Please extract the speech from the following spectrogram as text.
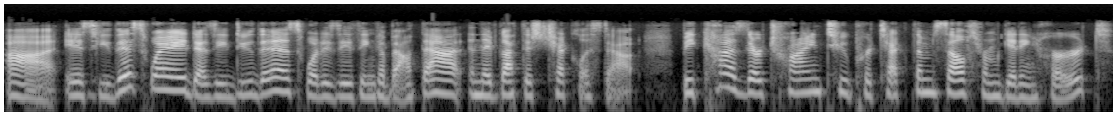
uh, is he this way? Does he do this? What does he think about that? And they've got this checklist out because they're trying to protect themselves from getting hurt.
